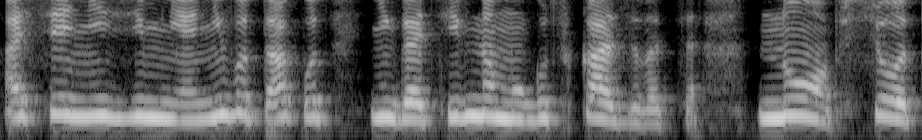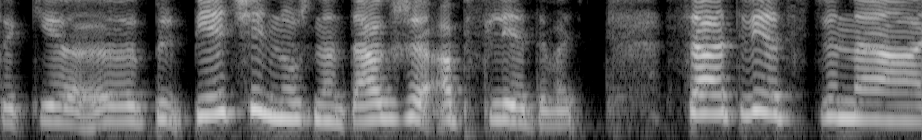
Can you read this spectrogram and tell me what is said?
осенние, зимние, они вот так вот негативно могут сказываться. Но все-таки э, печень нужно также обследовать. Соответственно,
